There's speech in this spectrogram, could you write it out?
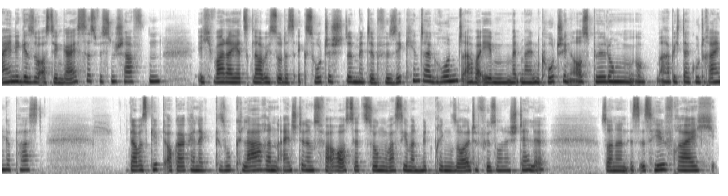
einige so aus den Geisteswissenschaften. Ich war da jetzt, glaube ich, so das Exotischste mit dem Physik-Hintergrund, aber eben mit meinen Coaching-Ausbildungen habe ich da gut reingepasst. Ich glaube, es gibt auch gar keine so klaren Einstellungsvoraussetzungen, was jemand mitbringen sollte für so eine Stelle, sondern es ist hilfreich,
